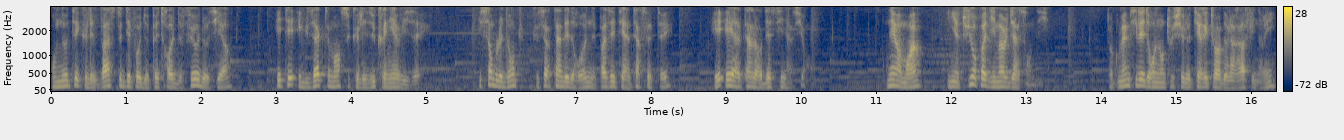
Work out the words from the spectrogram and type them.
ont noté que les vastes dépôts de pétrole de Féodosia étaient exactement ce que les Ukrainiens visaient. Il semble donc que certains des drones n'aient pas été interceptés et aient atteint leur destination. Néanmoins, il n'y a toujours pas d'image d'incendie. Donc même si les drones ont touché le territoire de la raffinerie,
